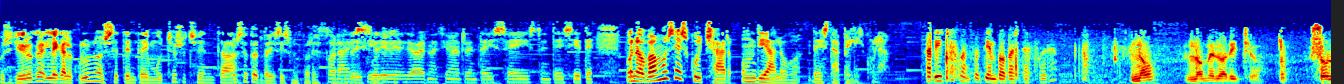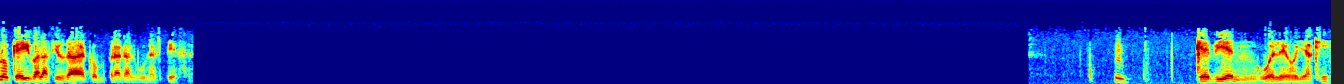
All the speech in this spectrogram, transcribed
Pues yo creo que le calculo unos 70 y muchos 80. Los 76 me parece. Por ahí, sí, 76. debe de haber nacido en el 36, 37. Bueno, vamos a escuchar un diálogo de esta película. ¿Ha dicho cuánto tiempo va a estar fuera? No, no me lo ha dicho. Solo que iba a la ciudad a comprar algunas piezas. Qué bien huele hoy aquí.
